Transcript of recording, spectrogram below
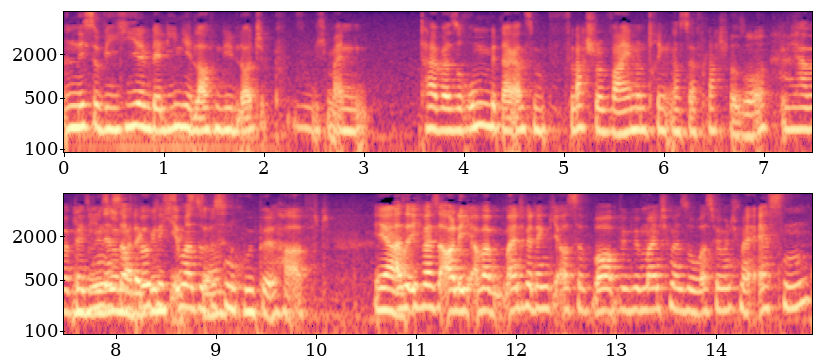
Nicht so wie hier in Berlin, hier laufen die Leute, ich meine, teilweise rum mit einer ganzen Flasche Wein und trinken aus der Flasche so. Ja, aber Berlin ist auch wirklich immer so ein bisschen rüpelhaft. Ja. Also ich weiß auch nicht, aber manchmal denke ich auch so, boah, wie wir manchmal so, was wir manchmal essen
